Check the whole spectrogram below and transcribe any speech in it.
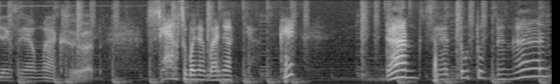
yang saya maksud. Share sebanyak-banyaknya. Oke? Dan saya tutup dengan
